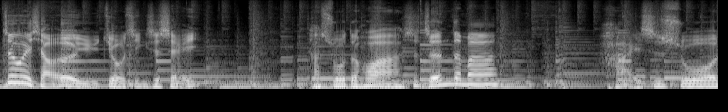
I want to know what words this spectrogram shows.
这位小鳄鱼究竟是谁？他说的话是真的吗？还是说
